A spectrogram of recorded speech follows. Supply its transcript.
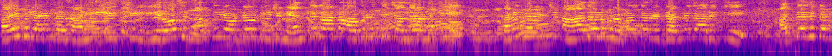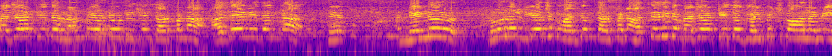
పైప్ లైన్లను అన్ని ఇచ్చి ఈ రోజు నలభై ఒకటో డివిజన్ ఎంతగానో అభివృద్ధి చెందడానికి సహకరించిన ఆదాల ప్రభాకర్ రెడ్డి అన్న గారికి అత్యధిక మెజార్టీతో నలభై ఒకటో డివిజన్ తరఫున అదే విధంగా నె- నెల్లూరు రూరల్ నియోజకవర్గం తరఫున అత్యధిక మెజార్టీతో గెలిపించుకోవాలని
